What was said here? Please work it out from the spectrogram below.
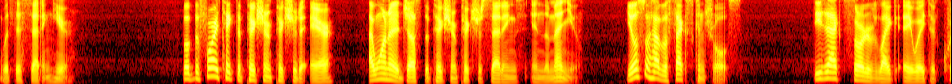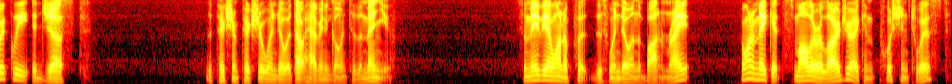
with this setting here. But before I take the picture-in-picture -picture to air, I want to adjust the picture-in-picture -picture settings in the menu. You also have effects controls. These act sort of like a way to quickly adjust the picture-in-picture -picture window without having to go into the menu. So maybe I want to put this window on the bottom right. If I want to make it smaller or larger, I can push and twist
